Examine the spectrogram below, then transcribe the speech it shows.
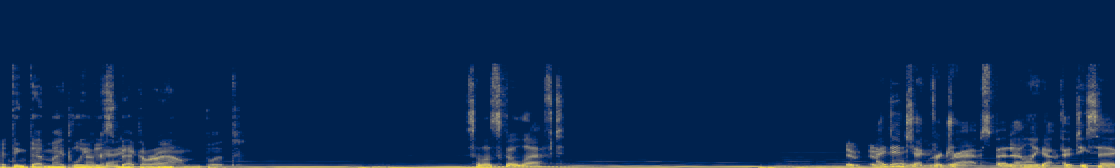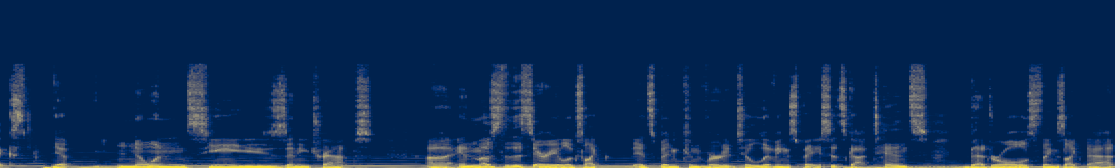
I think that might lead us back around, but. So let's go left. It- it I did check for will. traps, but I only got 56. Yep. No one sees any traps. Uh, and most of this area looks like it's been converted to living space. It's got tents, bedrolls, things like that.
